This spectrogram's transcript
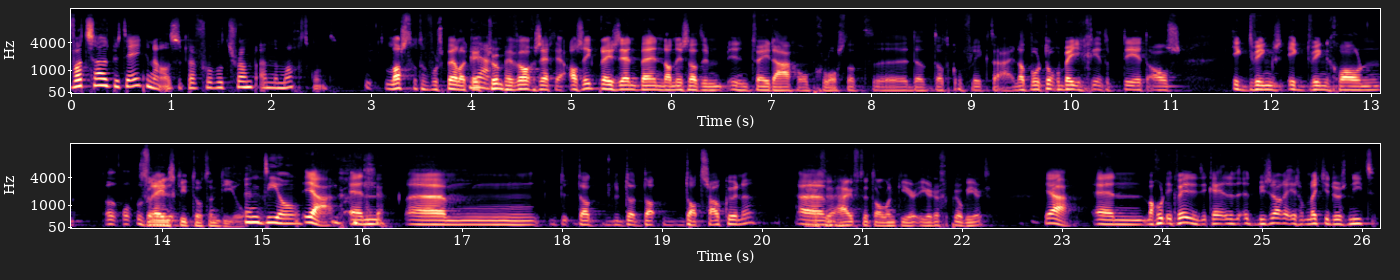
Wat zou het betekenen als het bijvoorbeeld Trump aan de macht komt? Lastig te voorspellen. Kijk, ja. Trump heeft wel gezegd: ja, als ik president ben, dan is dat in, in twee dagen opgelost, dat, uh, dat, dat conflict daar. En dat wordt toch een beetje geïnterpreteerd als: ik dwing, ik dwing gewoon. Uh, Zelensky tot een deal. Een deal. Ja, en ja. Um, dat, dat, dat, dat zou kunnen. Um, hij, heeft, hij heeft het al een keer eerder geprobeerd. Ja, en, maar goed, ik weet niet. Het, het bizarre is omdat je dus niet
